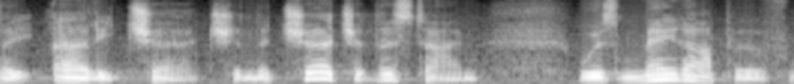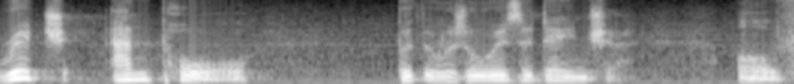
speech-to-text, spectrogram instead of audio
the early church. And the church at this time was made up of rich and poor, but there was always a danger of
